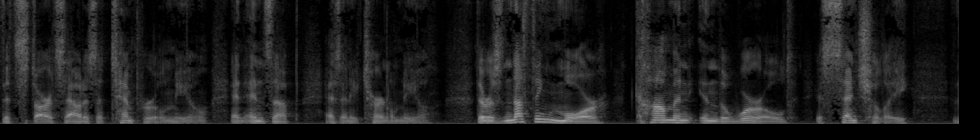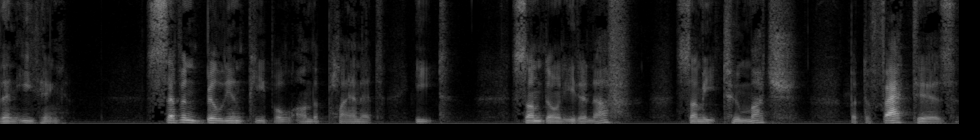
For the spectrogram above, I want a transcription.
that starts out as a temporal meal and ends up as an eternal meal. There is nothing more common in the world, essentially, than eating. Seven billion people on the planet eat. Some don't eat enough, some eat too much, but the fact is,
